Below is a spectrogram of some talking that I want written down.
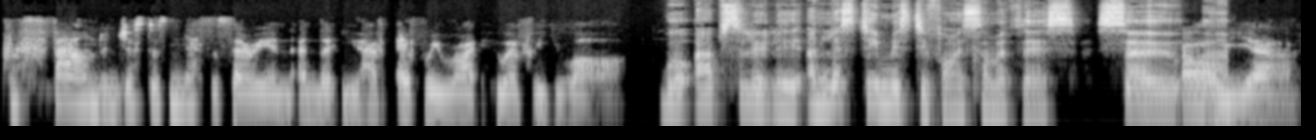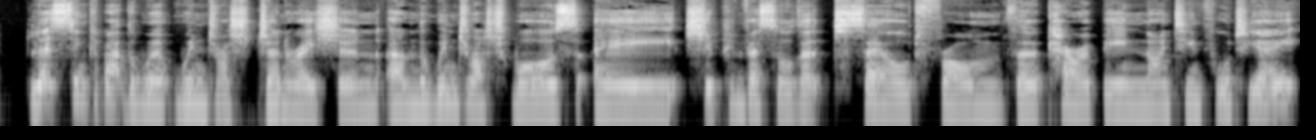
profound and just as necessary and, and that you have every right whoever you are well, absolutely. And let's demystify some of this. So, oh, um, yeah. Let's think about the Windrush generation. Um, the Windrush was a shipping vessel that sailed from the Caribbean 1948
